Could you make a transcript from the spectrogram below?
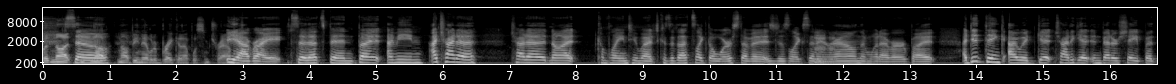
but not So- not not being able to break it up with some travel. Yeah, right. So that's been, but I mean, I try to try to not complain too much because if that's like the worst of it is just like sitting Mhm. around, then whatever. But I did think I would get try to get in better shape, but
